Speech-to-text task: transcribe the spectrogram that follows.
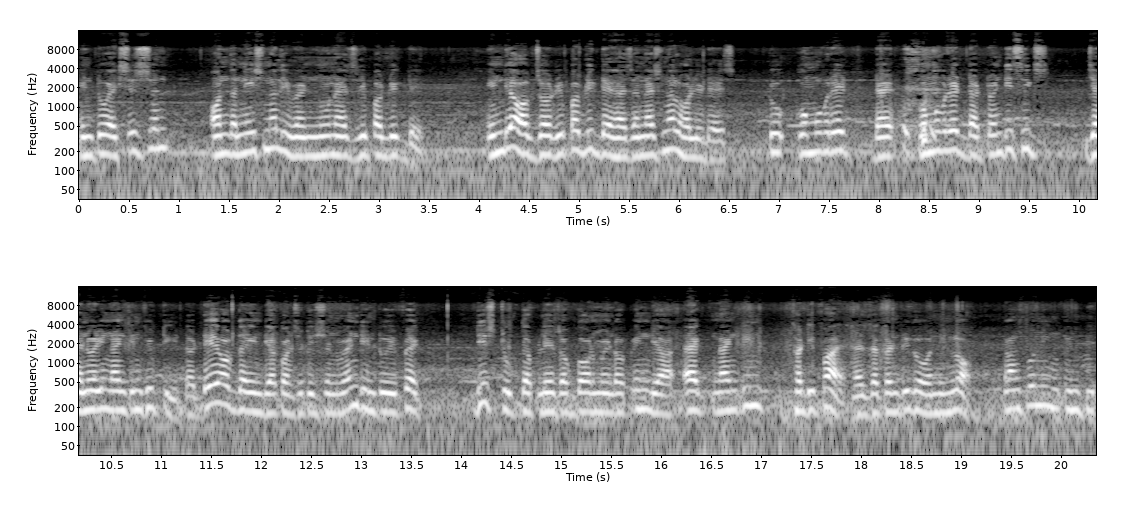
into accession on the national event known as Republic Day. India observed Republic Day as a national holiday to commemorate the, commemorate the 26 January 1950, the day of the India Constitution went into effect. This took the place of Government of India Act 1935 as the country governing law, transforming into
